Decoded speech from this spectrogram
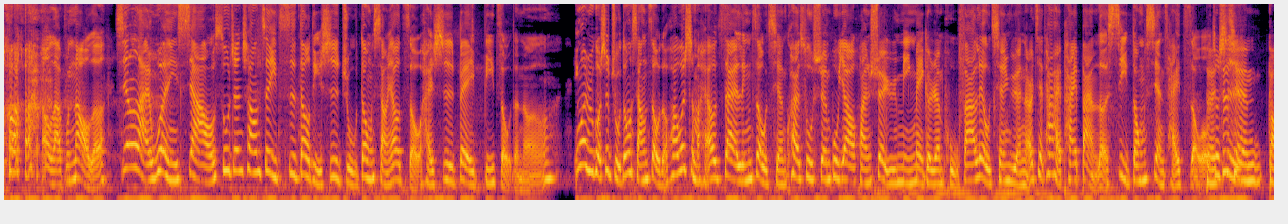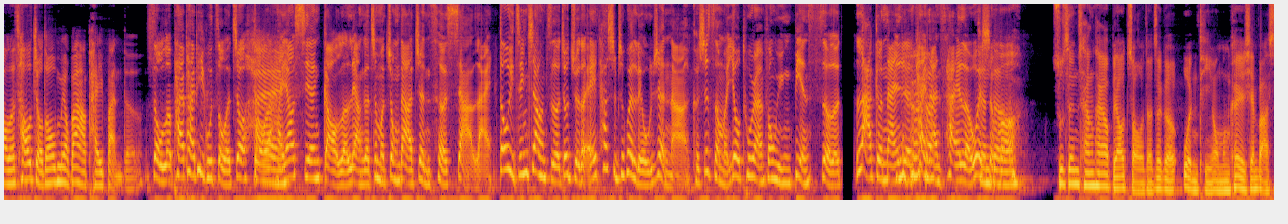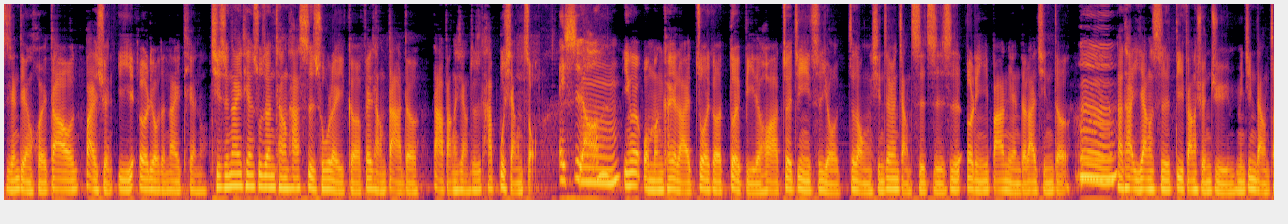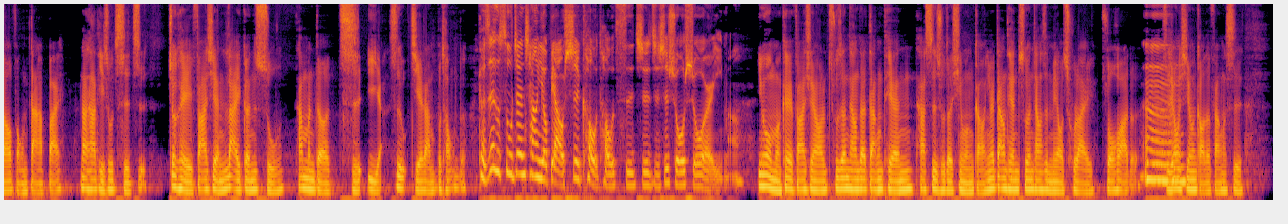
好啦，不闹了。先来问一下哦，苏贞昌这一次到底是主动想要走，还是被逼走的呢？因为如果是主动想走的话，为什么还要在临走前快速宣布要还税于民，每个人普发六千元？而且他还拍板了，系东线才走。对，就是、之前搞了超久都没有办法拍板的，走了拍拍屁股走了就好了，还要先搞了两个这么重大的政策下来，都已经这样子了，就觉得哎、欸，他是不是会留任啊？可是怎么又突然风云变色了？那个男人太难猜了，为什么？苏贞昌他要不要走的这个问题，我们可以先把时间点回到败选一一二六的那一天哦。其实那一天苏贞昌他试出了一个非常大的大方向，就是他不想走。哎，是哦，因为我们可以来做一个对比的话，最近一次有这种行政院长辞职是二零一八年的赖清德，嗯，那他一样是地方选举，民进党遭逢大败，那他提出辞职。就可以发现赖跟苏他们的词义啊是截然不同的。可是这个苏贞昌有表示口头辞职，只是说说而已吗？因为我们可以发现哦，苏贞昌在当天他释出的新闻稿，因为当天苏贞昌是没有出来说话的，嗯，只用新闻稿的方式。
